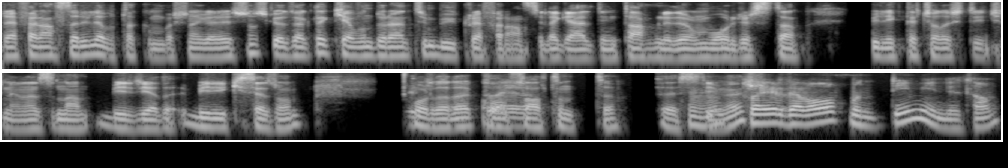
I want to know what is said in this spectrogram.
referanslarıyla bu takım başına geliyorsunuz ki özellikle Kevin Durant'in büyük referansıyla geldiğini tahmin ediyorum Warriors'tan birlikte çalıştığı için en azından bir ya da bir iki sezon. Orada da consultant'tı e, Steve Nash. Player development değil miydi tam?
